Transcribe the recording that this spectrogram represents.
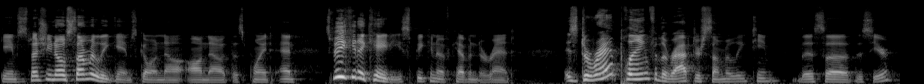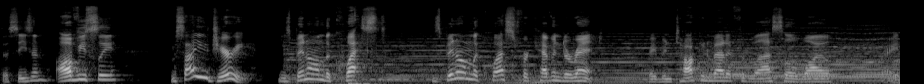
games, especially no summer league games going now on now at this point. And speaking of KD, speaking of Kevin Durant, is Durant playing for the Raptors summer league team this uh this year, this season? Obviously, Masai Ujiri. He's been on the quest. He's been on the quest for Kevin Durant. We've been talking about it for the last little while, right?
